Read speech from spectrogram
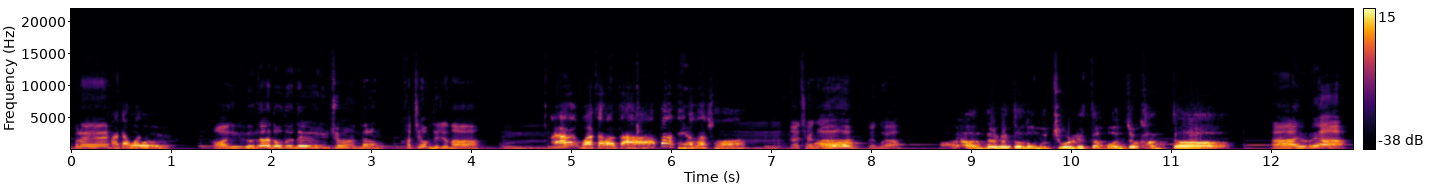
그래. 맞아 맞아. 아, 아 요루야 너도 내일 유치원 나랑 같이 가면 되잖아. 음, 아 맞아 맞아. 아빠 데려다 줘. 음, 아 잘가 어. 맹구야. 아, 안 되겠다. 너무 졸리다. 먼저 간다. 아 요루야.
